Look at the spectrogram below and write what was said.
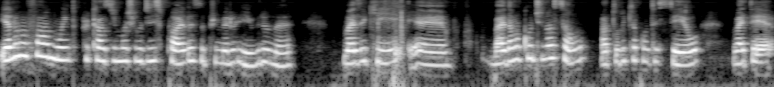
E eu não vou falar muito por causa de motivo de spoilers do primeiro livro, né? Mas aqui é, vai dar uma continuação a tudo que aconteceu. Vai ter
